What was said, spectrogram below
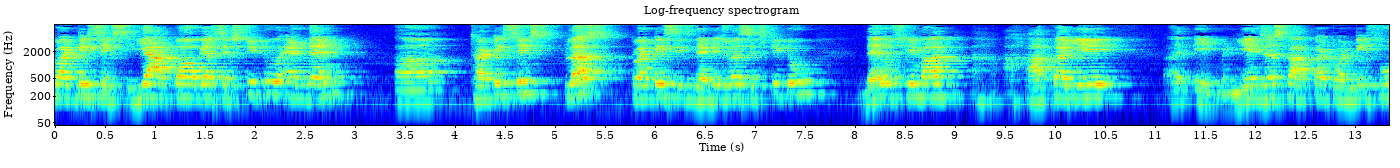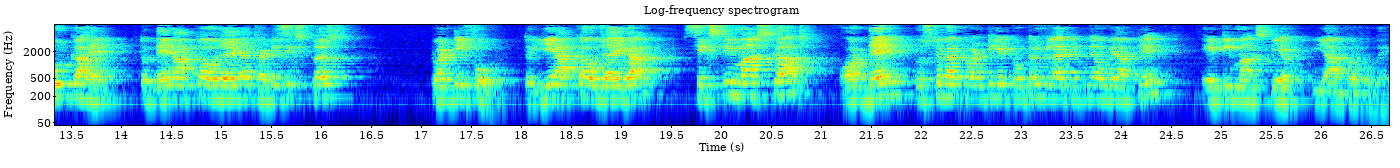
26 ये आपका हो गया 62 and then thirty six plus twenty six that is sixty two then उसके बाद आपका ये एक मिनट ये जस्ट आपका ट्वेंटी फोर का है तो देन आपका हो जाएगा thirty six plus twenty four तो ये आपका हो जाएगा सिक्सटी मार्क्स का, और देन उसके बाद ट्वेंटी के टोटल मिला, कितने हो गए आपके? एटी मार्क्स के यहाँ पर हो गए।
